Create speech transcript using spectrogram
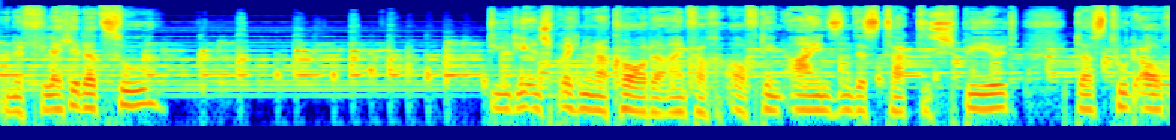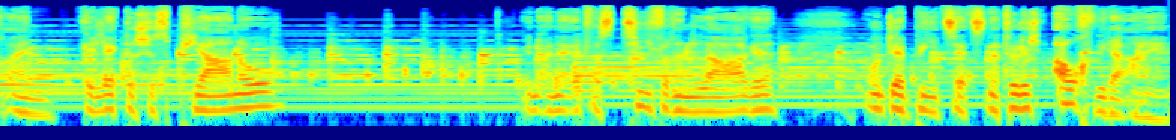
eine Fläche dazu, die die entsprechenden Akkorde einfach auf den Einsen des Taktes spielt. Das tut auch ein elektrisches Piano in einer etwas tieferen Lage und der Beat setzt natürlich auch wieder ein.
